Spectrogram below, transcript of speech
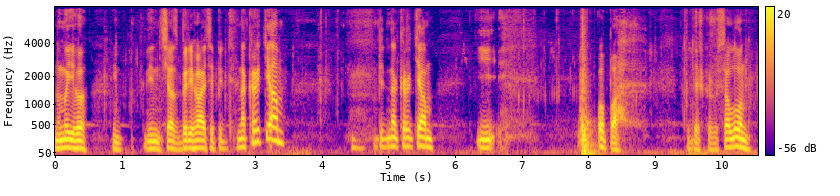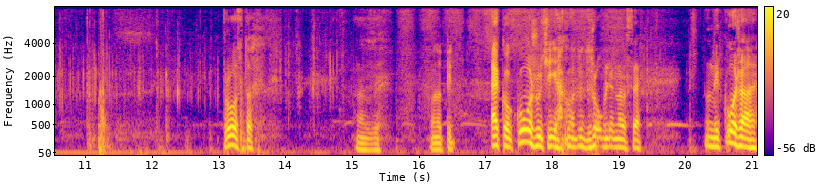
але ми його, він, він зараз зберігається під накриттям. Під накриттям і. Опа. Тут я ж кажу, салон. Просто. Воно під еко-кожу, чи як воно тут зроблено все. Ну не кожа, а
